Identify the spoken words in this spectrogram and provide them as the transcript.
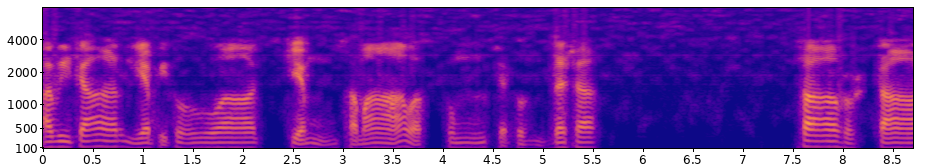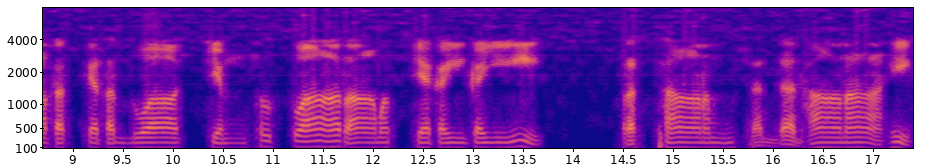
अविचार्यपितुर्वाक्यम् समावस्तुम् चतुर्दश सा हृष्टा तस्य तद्वाक्यम् श्रुत्वा रामस्य कैकयी। प्रस्थानम् श्रद्दधाना हि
